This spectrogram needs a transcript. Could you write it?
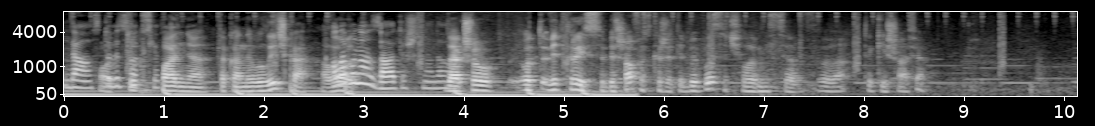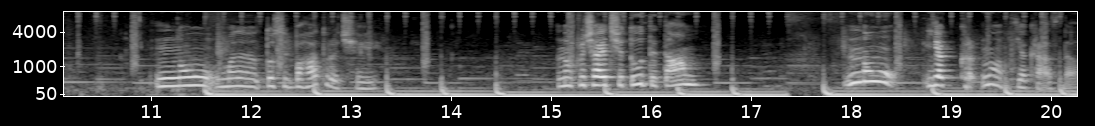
Да, 100%. тут спальня така невеличка, але, Але от, вона затишна, да. да, якщо от відкрий собі шафу, скажи, тобі вистачило місця в такій шафі? Ну, у мене досить багато речей. Ну, включаючи тут і там. Ну, як, ну от якраз, да.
